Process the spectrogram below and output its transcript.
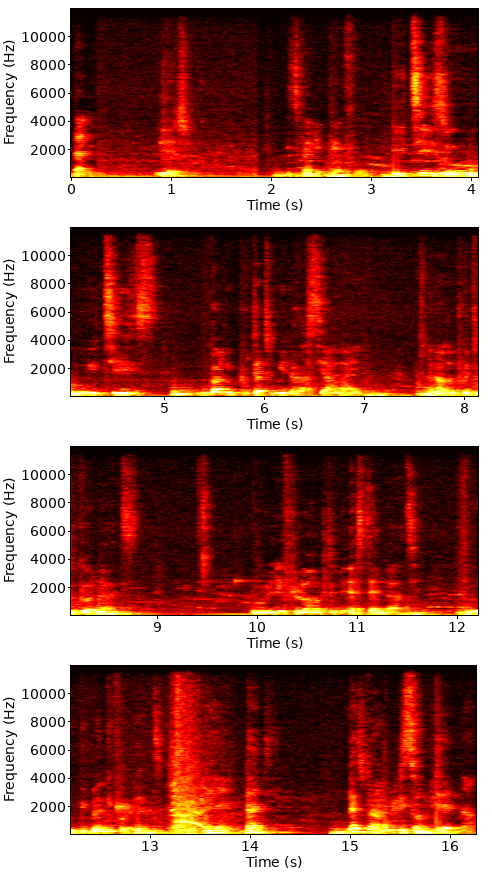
Daddy, Yes? it's very painful. It is, oh, it is. God will protect we that are still alive. And I also pray to God that we will live long to the extent that we will be begging for death. Eh, Daddy, let's go and pray the son be dead now.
